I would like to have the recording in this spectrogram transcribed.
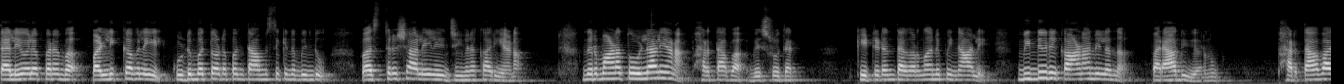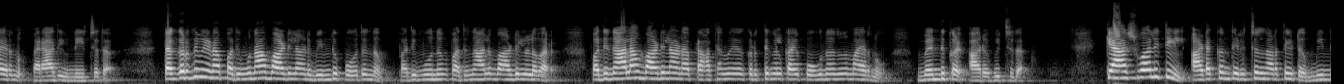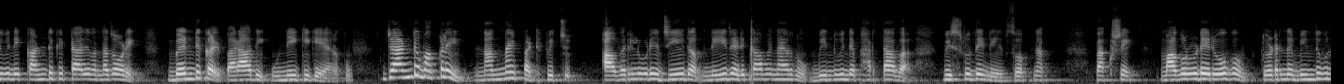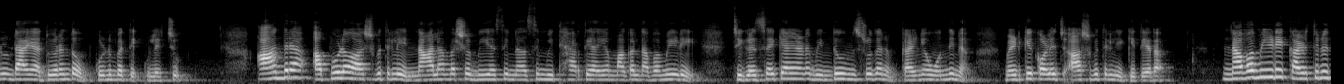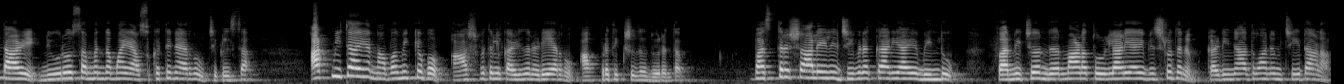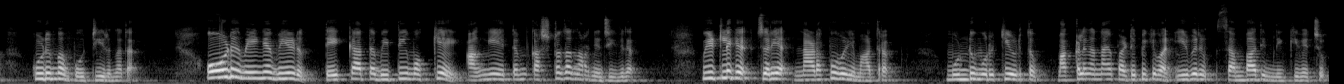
തലയോലപ്പറമ്പ് പള്ളിക്കവലയിൽ കുടുംബത്തോടൊപ്പം താമസിക്കുന്ന ബിന്ദു വസ്ത്രശാലയിലെ ജീവനക്കാരിയാണ്. നിർമ്മാണ തൊഴിലാളിയാണ് ഭർത്താവ് വിശ്രുതൻ. കെട്ടിടം തകർന്നതിന് പിന്നാലെ ബിന്ദുവിനെ കാണാനില്ലെന്ന് പരാതി ഉയർന്നു. ഭർത്താവായിരുന്നു പരാതി ഉന്നയിച്ചത്. തകർന്നു വീണ പതിമൂന്നാം വാർഡിലാണ് ബിന്ദു പോയതെന്നും പതിമൂന്നും പതിനാലും വാർഡിലുള്ളവർ പതിനാലാം വാർഡിലാണ് പ്രാഥമിക കൃത്യങ്ങൾക്കായി പോകുന്നതെന്നുമായിരുന്നു ബന്ധുക്കൾ ആരോപിച്ചത്. കാഷ്വാലിറ്റിയിൽ അടക്കം തിരച്ചിൽ നടത്തിയിട്ടും ബിന്ദുവിനെ കണ്ടു കിട്ടാതെ വന്നതോടെ ബന്ധുക്കൾ പരാതി ഉന്നയിക്കുകയായിരുന്നു. രണ്ടു മക്കളെയും നന്നായി പഠിപ്പിച്ചു. അവരിലൂടെ ജീവിതം നെയ്തെടുക്കാമെന്നായിരുന്നു ബിന്ദുവിന്റെ ഭർത്താവ് വിശ്രുതിന്റെയും സ്വപ്നം. പക്ഷേ മകളുടെ രോഗവും തുടർന്ന് ബിന്ദുവിനുണ്ടായ ദുരന്തവും കുടുംബത്തെ ഉലച്ചു ആന്ധ്ര അപ്പോളോ ആശുപത്രിയിലെ നാലാം വർഷ ബി എസ് സി നഴ്സിംഗ് വിദ്യാർത്ഥിയായ മകൾ നവമിയുടെ ചികിത്സയ്ക്കായാണ് ബിന്ദുവും മിശ്രുതനും കഴിഞ്ഞ ഒന്നിന് മെഡിക്കൽ കോളേജ് ആശുപത്രിയിലേക്ക് എത്തിയത്. നവമിയുടെ കഴുത്തിനു താഴെ ന്യൂറോ സംബന്ധമായ അസുഖത്തിനായിരുന്നു ചികിത്സ. അഡ്മിറ്റായ നവമിക്കൊപ്പം ആശുപത്രിയിൽ കഴിയുന്നതിനിടെയായിരുന്നു അപ്രതീക്ഷിത ദുരന്തം. വസ്ത്രശാലയിലെ ജീവനക്കാരിയായ ബിന്ദു ഫർണിച്ചർ നിർമ്മാണ തൊഴിലാളിയായ വിശ്രുതനും കഠിനാധ്വാനം ചെയ്താണ് കുടുംബം പോറ്റിയിരുന്നത് ഓട് മേഞ്ഞ വീടും തേക്കാത്ത ഭിത്തിയും ഒക്കെ അങ്ങേയറ്റം കഷ്ടത നിറഞ്ഞ ജീവിതം. വീട്ടിലേക്ക് ചെറിയ നടപ്പുവഴി മാത്രം. മുണ്ടു മുറുക്കിയെടുത്തും മക്കളെ നന്നായി പഠിപ്പിക്കുവാൻ ഇരുവരും സമ്പാദ്യം നീക്കിവെച്ചു.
